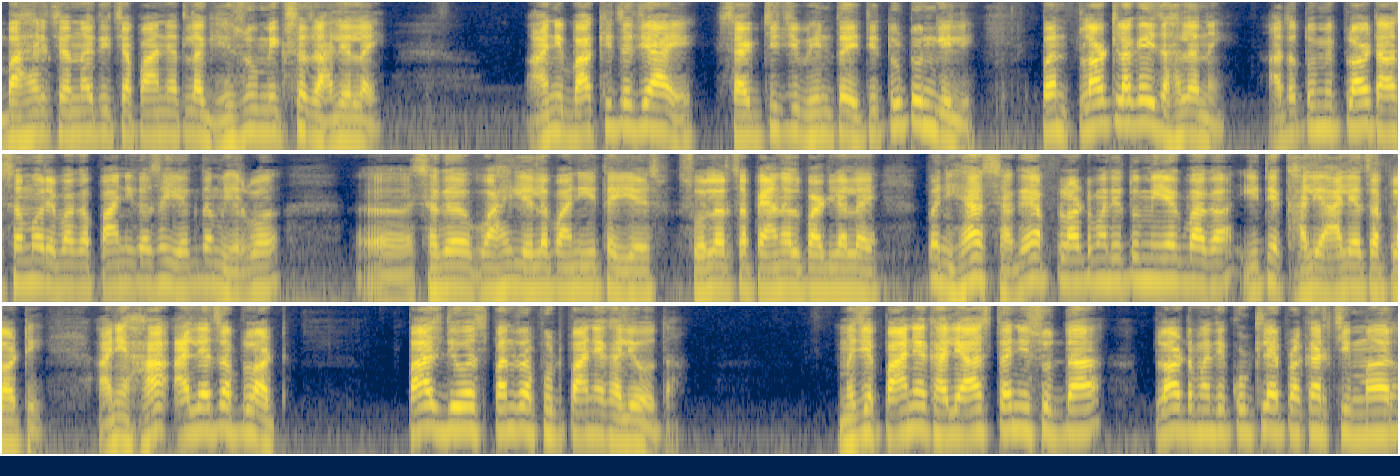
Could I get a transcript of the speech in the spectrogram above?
बाहेरच्या नदीच्या पाण्यातला घेसू मिक्स झालेला आहे. आणि बाकीचं जे आहे साईडची जी भिंत आहे ती तुटून गेली. पण प्लॉटला काही झालं नाही. आता तुम्ही प्लॉट हा समोर आहे बघा पाणी कसं आहे, एकदम हिरवं सगळं वाहिलेलं पाणी इथं हे सोलरचा पॅनल पाडलेला आहे. पण ह्या सगळ्या प्लॉटमध्ये तुम्ही एक बघा इथे खाली आल्याचा प्लॉट आहे. आणि हा आल्याचा प्लॉट पाच दिवस पंधरा फूट पाण्याखाली होता. म्हणजे पाण्याखाली असताना सुद्धा प्लॉटमध्ये कुठल्याही प्रकारची मर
